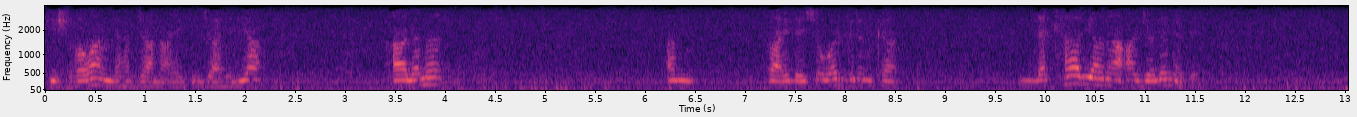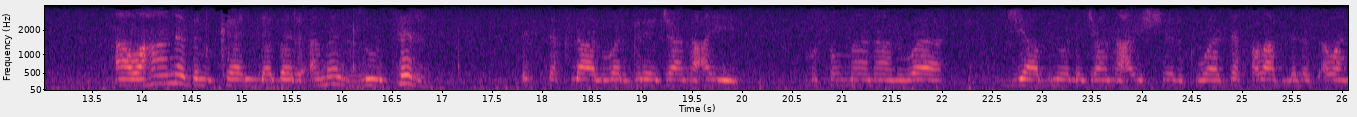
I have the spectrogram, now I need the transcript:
پیشڕەوان لە هەر جامعەیەکی جاهلیا عالەمە ئەم فائده فائدەیشە وەرگن کە لە کاریانە عجلە نبه آوها نبن که لبر ئەمە زوتر استقلال وەرگێ جامعی مسلمانان و جیابنۆ لجامعی شرک و ده دەسەڵات لەدەست ئەوان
